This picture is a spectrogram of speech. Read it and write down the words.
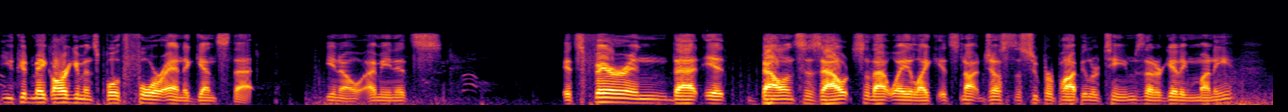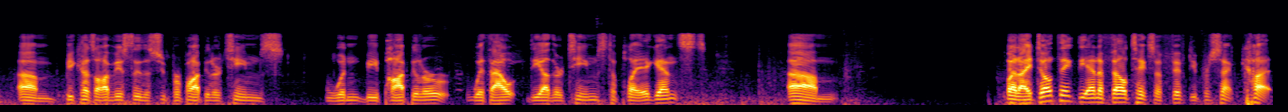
you could make arguments both for and against that. You know, I mean, it's it's fair in that it balances out, so that way, like, it's not just the super popular teams that are getting money, um, because obviously the super popular teams wouldn't be popular without the other teams to play against. Um, but I don't think the NFL takes a 50% cut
